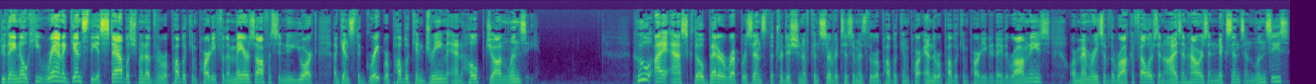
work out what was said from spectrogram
Do they know he ran against the establishment of the Republican Party for the mayor's office in New York against the great Republican dream and hope, John Lindsay? Who, I ask, though, better represents the tradition of conservatism as the Republican Party and the Republican Party today? The Romneys, or memories of the Rockefellers and Eisenhowers and Nixons and Lindsays,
